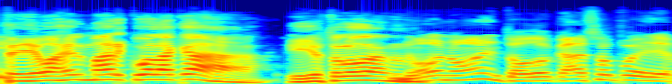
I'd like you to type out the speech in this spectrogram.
te llevas el marco a la caja y ellos te lo dan. No, no, en todo caso, pues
